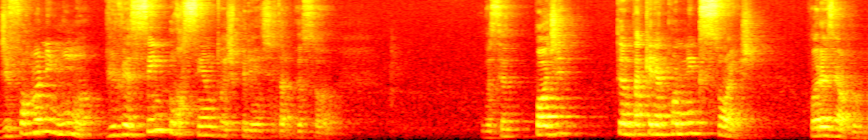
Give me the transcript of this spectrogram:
de forma nenhuma, viver 100% a experiência da pessoa. Você pode tentar criar conexões. Por exemplo,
